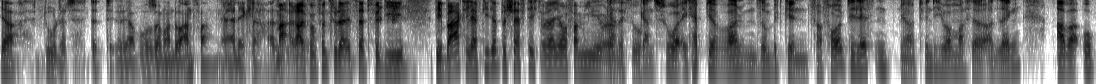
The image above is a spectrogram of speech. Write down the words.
ja, du, das, das, ja, wo soll man da anfangen? Ne? Ja, ne, klar. Also- Ma, Ralf, wo findest du da, ist das für die Debakel, hat die das beschäftigt oder ihre Familie oder Ganz, du? ganz sure. Ich hab ja vor allem so ein bisschen verfolgt, die letzten ja, 20 Jahre, was ja als sagen. Aber auch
